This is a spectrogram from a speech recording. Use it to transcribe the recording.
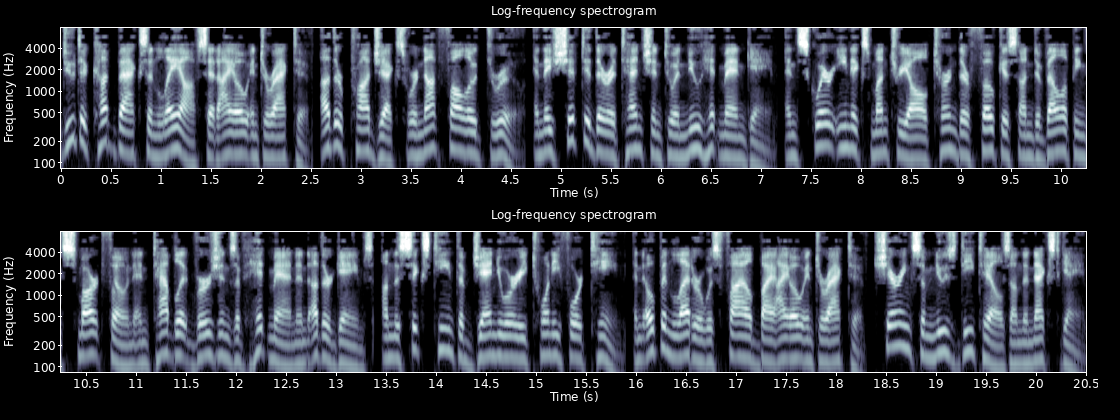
Due to cutbacks and layoffs at IO Interactive, other projects were not followed through, and they shifted their attention to a new Hitman game, and Square Enix Montreal turned their focus on developing smartphone and tablet versions of Hitman and other games. On the 16th of January 2014, an open letter was filed by IO Interactive, sharing some news details on the next game.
